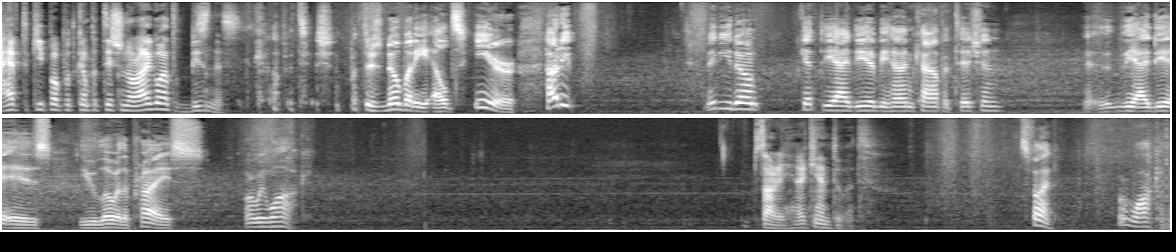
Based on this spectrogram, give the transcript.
I have to keep up with competition or I go out of business. Competition? But there's nobody else here. How do you. Maybe you don't get the idea behind competition? The idea is you lower the price or we walk. Sorry, I can't do it. It's fine. We're walking.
